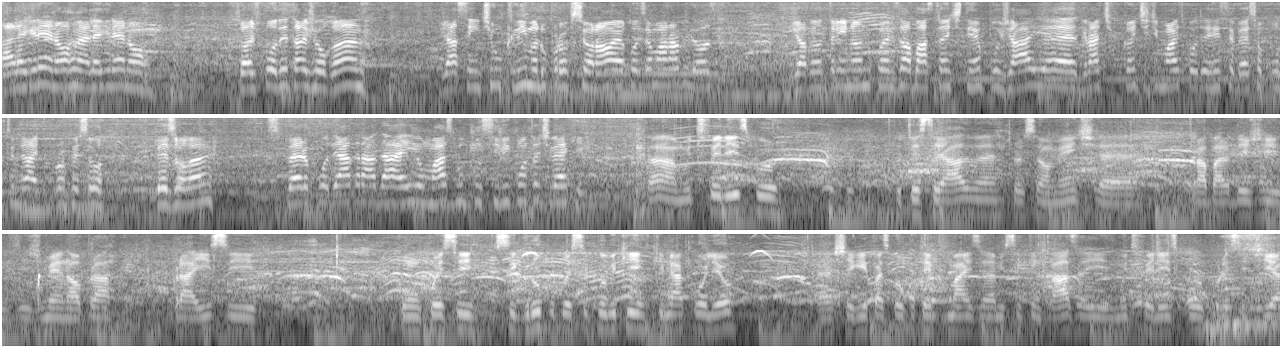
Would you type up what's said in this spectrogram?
Alegria enorme, alegria enorme. Só de poder estar jogando, já senti o clima do profissional, é coisa maravilhosa. Já venho treinando com eles há bastante tempo já e é gratificante demais poder receber essa oportunidade do professor Pesolano. Espero poder agradar aí o máximo possível enquanto eu estiver aqui. Ah, muito feliz por, por ter estreado, né, profissionalmente. É, trabalho desde, desde menor para isso e com, com esse, esse grupo, com esse clube que, que me acolheu. É, cheguei faz pouco tempo, mas me sinto em casa e muito feliz por, por esse dia.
